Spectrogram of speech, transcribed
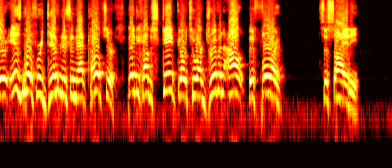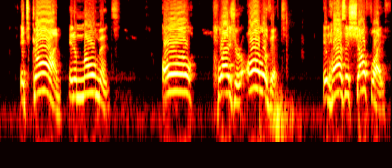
there is no forgiveness in that culture. They become scapegoats who are driven out before society. It's gone in a moment. All pleasure, all of it, it has a shelf life.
